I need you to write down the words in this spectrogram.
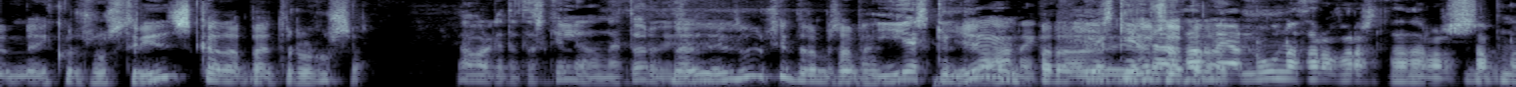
um einhver svona stríðskaðabætur á rússa. það var ekki þetta að skilja hann eitt Nei, öðruvísi þú skildir það með samhæng. ég skildi það þannig bara, ég skildi það þannig að núna þarf að fara það að safna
